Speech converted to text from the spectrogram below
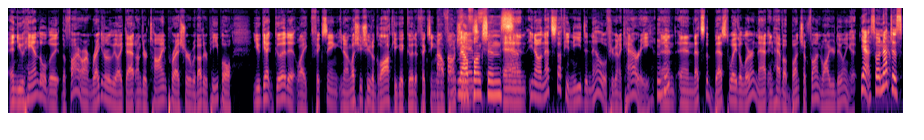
and you handle the the firearm regularly like that under time pressure with other people. You get good at like fixing, you know, unless you shoot a Glock, you get good at fixing Malfunctions. malfunctions Malfunctions. and you know and that's stuff you need to know if you're going to carry Mm-hmm. and and that's the best way to learn that and have a bunch of fun while you're doing it yeah. So not just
